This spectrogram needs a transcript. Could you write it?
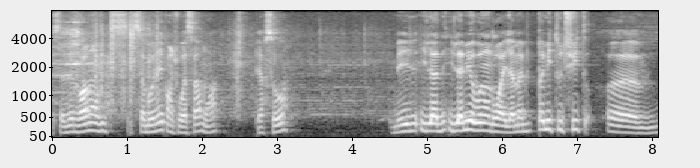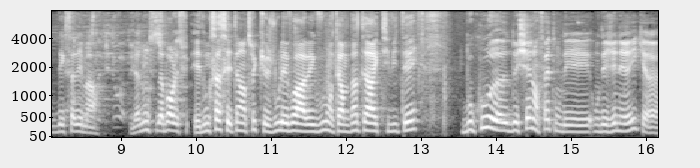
ça donne vraiment envie de s'abonner quand je vois ça, moi, perso. Mais il l'a mis au bon endroit, il l'a pas mis tout de suite euh, dès que ça démarre. Il annonce d'abord le sujet. Et donc ça, c'était un truc que je voulais voir avec vous en termes d'interactivité. Beaucoup euh, de chaînes, en fait, ont des, ont des génériques. Euh,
